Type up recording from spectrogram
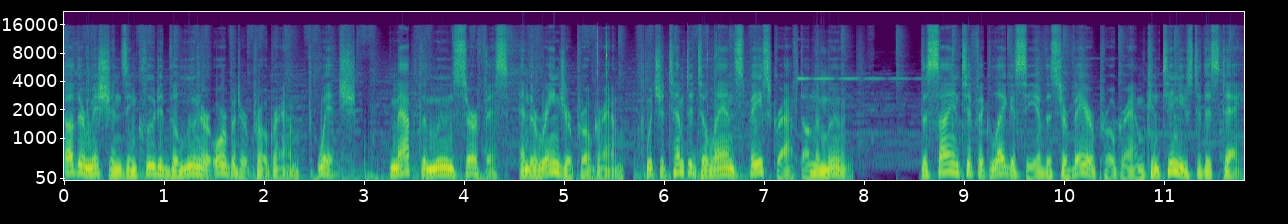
Other missions included the Lunar Orbiter program, which mapped the Moon's surface, and the Ranger program, which attempted to land spacecraft on the Moon. The scientific legacy of the Surveyor program continues to this day.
